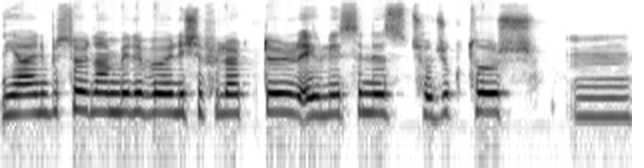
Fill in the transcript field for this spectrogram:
yani bir süreden beri böyle işte flörttür, evlisiniz, çocuktur, hmm,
